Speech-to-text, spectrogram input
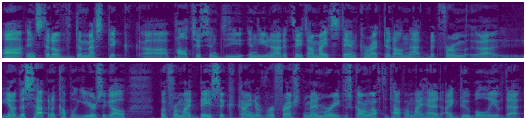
uh, instead of domestic uh, politicians in the United States. I might stand corrected on that, but from uh, you know this happened a couple years ago. But from my basic kind of refreshed memory, just going off the top of my head, I do believe that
